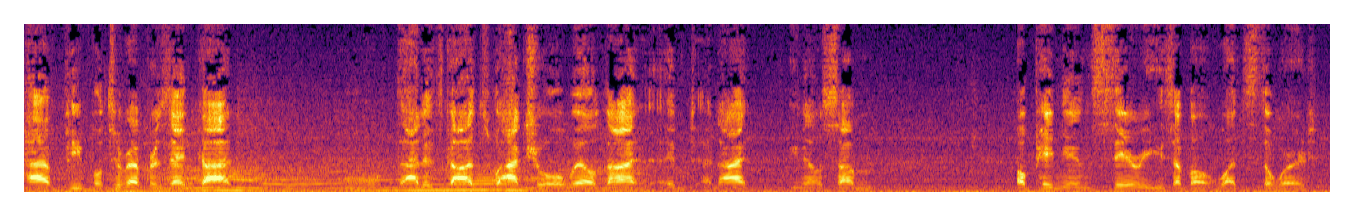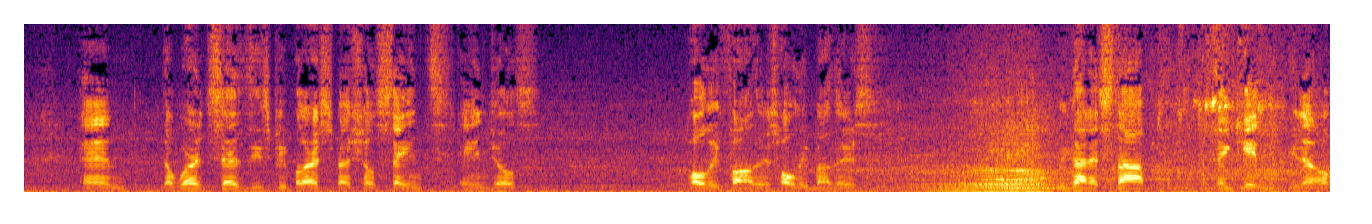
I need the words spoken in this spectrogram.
have people to represent God. That is God's actual will, not not you know some opinions, theories about what's the word. And the word says these people are special saints, angels, holy fathers, holy mothers. We gotta stop thinking, you know,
